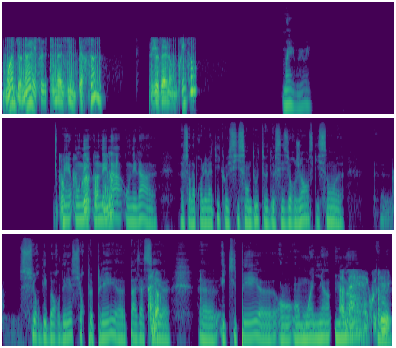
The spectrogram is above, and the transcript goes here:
Moi, demain, je veux euthanasier une personne, je vais aller en prison. Oui, oui, oui. Mais on est, on est là, on est là euh, sur la problématique aussi sans doute de ces urgences qui sont euh, euh, surdébordées, surpeuplées, pas assez équipées en, moyens ah ben, humains. écoutez,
